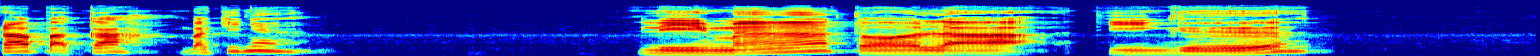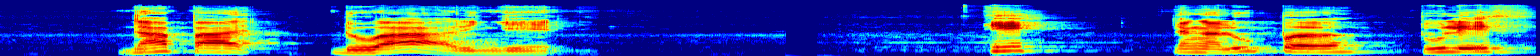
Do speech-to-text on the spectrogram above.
Berapakah bakinya? Lima tolak tiga dapat dua ringgit. Eh, jangan lupa tulis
